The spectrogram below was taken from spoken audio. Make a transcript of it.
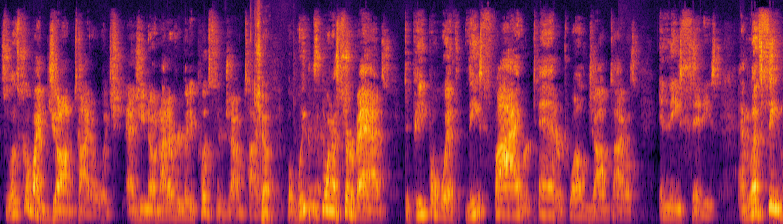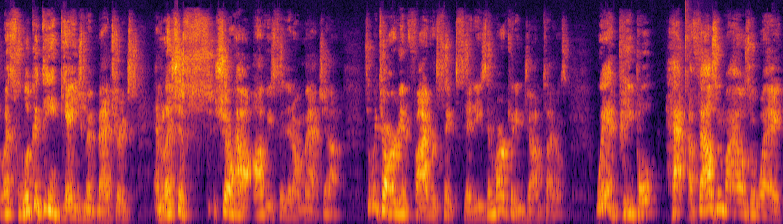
So let's go by job title, which, as you know, not everybody puts their job title, sure. but we just want to serve ads to people with these five or 10 or 12 job titles in these cities. And let's see, let's look at the engagement metrics and let's just show how obviously they don't match up. So we targeted five or six cities and marketing job titles. We had people ha- a thousand miles away,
